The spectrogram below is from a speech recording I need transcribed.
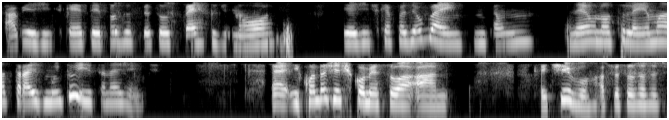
sabe? A gente quer ter todas as pessoas perto de nós e a gente quer fazer o bem. Então, né, o nosso lema traz muito isso, né, gente? É, e quando a gente começou a, coletivo, as pessoas às vezes,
